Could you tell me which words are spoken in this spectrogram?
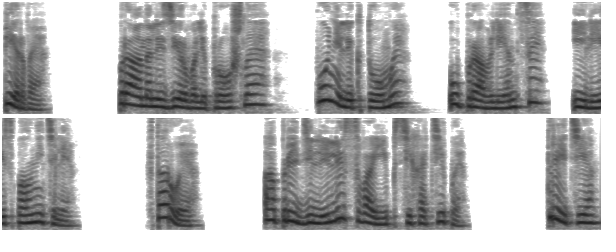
Первое. Проанализировали прошлое, поняли, кто мы, управленцы или исполнители. Второе. Определили свои психотипы. Третье.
